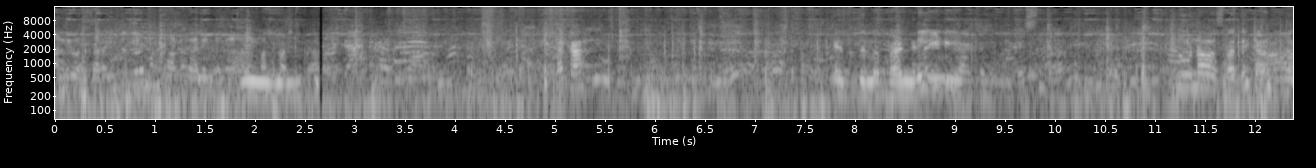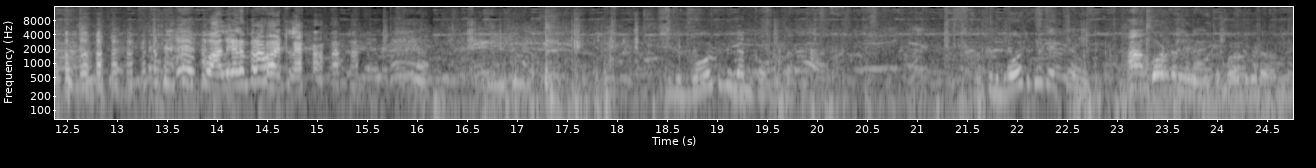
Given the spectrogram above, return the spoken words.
మళ్ళీ వస్తారా? ఇంత దూరం మనం కాలేం కదా. అక్క. ఎద్దుల బండి. నువ్వు నా స్వతి? వాళ్ళు కూడా రావట్లే. ఇది బోటు దిగనుకో అప్పుడు బోటు కూడా ఎక్కాము. బోట్ ఉంది అంటే బోట్ కూడా ఉంది.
